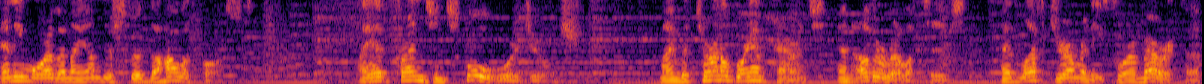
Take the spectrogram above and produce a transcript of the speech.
any more than I understood the Holocaust. I had friends in school who were Jewish. My maternal grandparents and other relatives had left Germany for America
